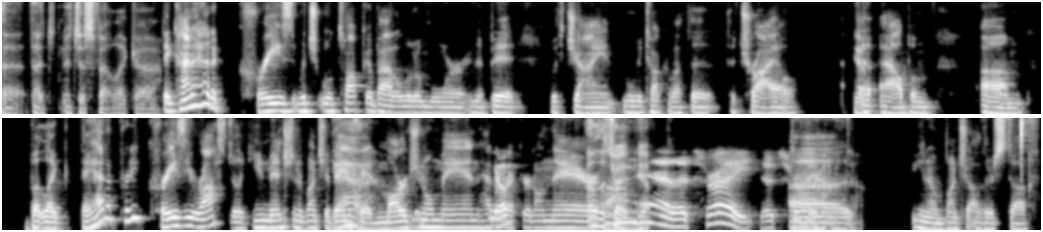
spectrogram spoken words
that that it just felt like a they kind of had a crazy which we'll talk about a little more in a bit with giant when we talk about the the trial Yep. a- album um but like they had a pretty crazy roster like you mentioned a bunch of bands they had marginal man had a record on there Oh, that's right, um, Yep. Yeah, that's right. That's right. uh, you know a bunch of other stuff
